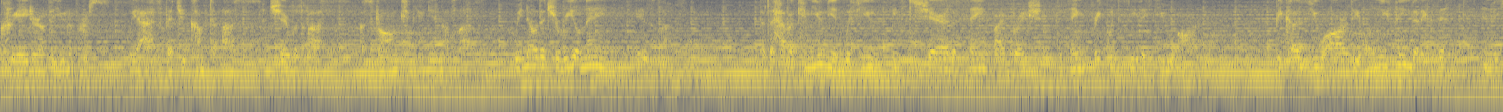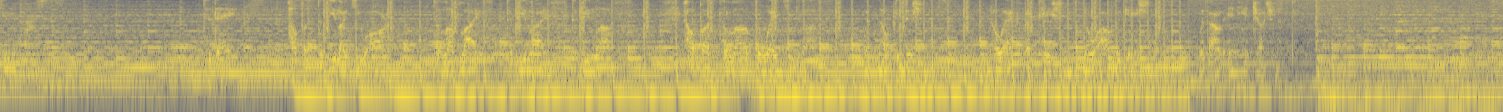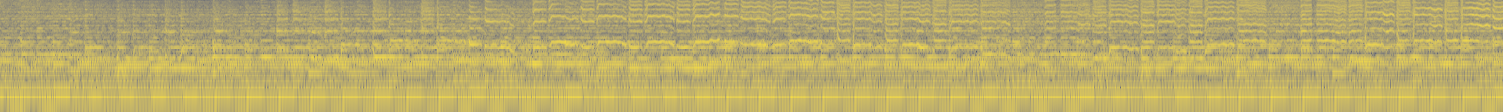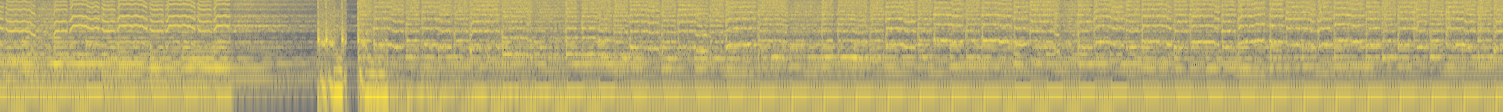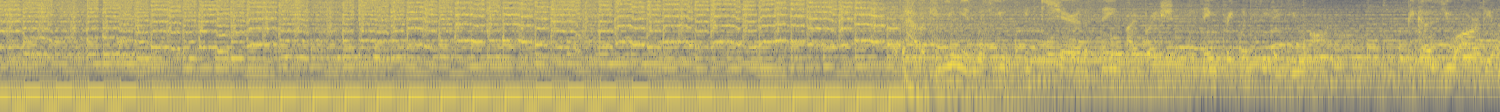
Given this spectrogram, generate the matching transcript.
Creator of the universe, we ask that you come to us and share with us a strong communion of love. We know that your real name is love. That to have a communion with you means to share the same vibration, the same frequency that you are. Because you are the only thing that exists in the universe. Today, help us to be like you are, to love life, same vibration, the same frequency that you are. Because you are the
